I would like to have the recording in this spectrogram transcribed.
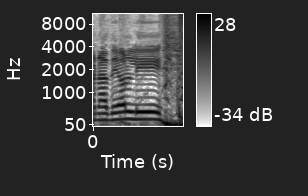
Muy buenas de Only.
